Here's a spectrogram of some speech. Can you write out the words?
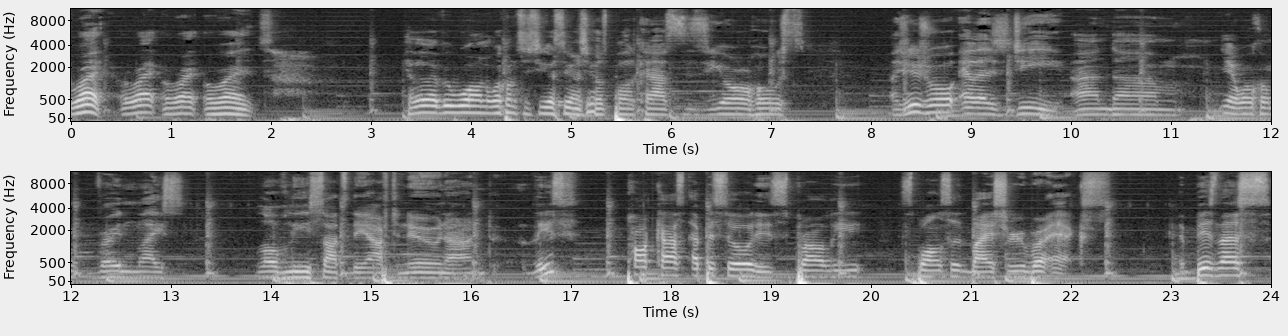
All right, all right, all right, all right. Hello, everyone. Welcome to Seriously Unserious Podcast. This is your host, as usual, LSG, and um, yeah, welcome. Very nice, lovely Saturday afternoon, and this podcast episode is proudly sponsored by Cerebral X, a business,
